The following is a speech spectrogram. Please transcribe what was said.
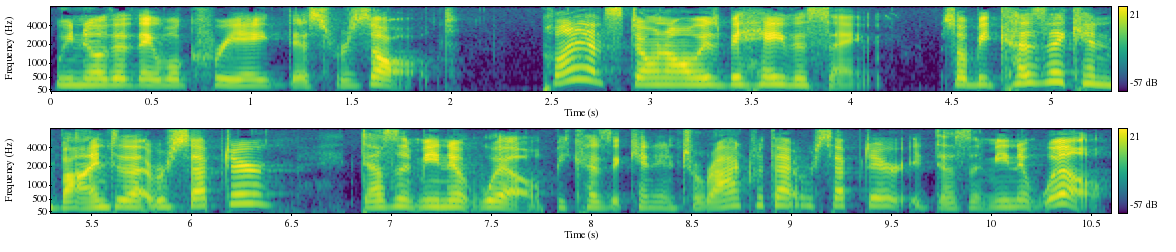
We know that they will create this result. Plants don't always behave the same. So, because they can bind to that receptor, it doesn't mean it will. Because it can interact with that receptor, it doesn't mean it will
